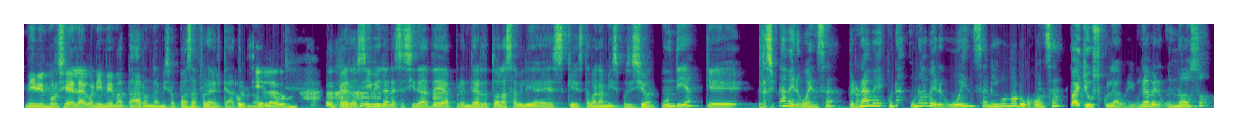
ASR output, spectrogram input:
ni vi un murciélago, ni me mataron a mis papás afuera del teatro. Murciélago. Pero sí vi la necesidad de aprender de todas las habilidades que estaban a mi disposición. Un día que pero una vergüenza, pero una, una, una vergüenza, amigo, una vergüenza mayúscula, güey. Una un oso.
